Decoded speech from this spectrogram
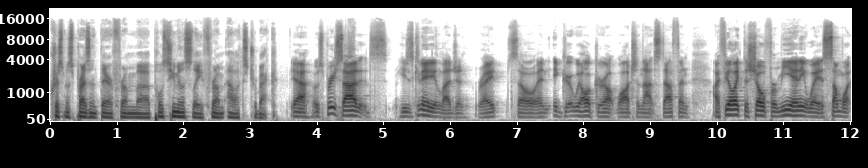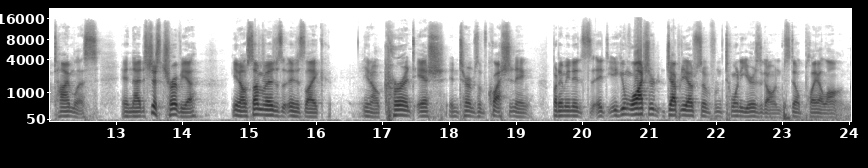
Christmas present there from uh, posthumously from Alex Trebek. Yeah, it was pretty sad. It's he's a Canadian legend, right? So, and it, we all grew up watching that stuff, and I feel like the show for me anyway is somewhat timeless in that it's just trivia. You know, some of it is, is like, you know, current-ish in terms of questioning, but I mean, it's it, you can watch a Jeopardy episode from 20 years ago and still play along.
